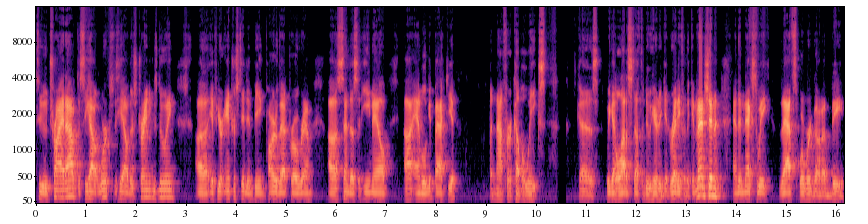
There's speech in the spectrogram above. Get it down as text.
to try it out, to see how it works, to see how their training's doing. If you're interested in being part of that program, send us an email and we'll get back to you, but not for a couple weeks because we got a lot of stuff to do here to get ready for the convention. And then next week, that's where we're going to be.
